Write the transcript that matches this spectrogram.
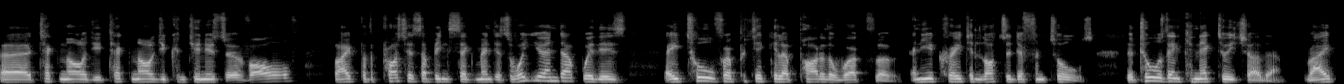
uh, technology, technology continues to evolve, right? But the process of being segmented. So what you end up with is a tool for a particular part of the workflow, and you created lots of different tools. The tools then connect to each other, right?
